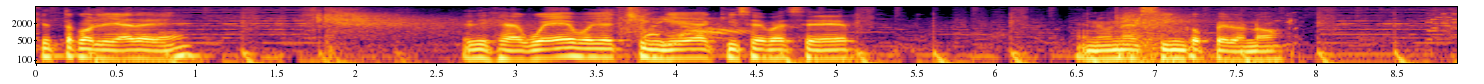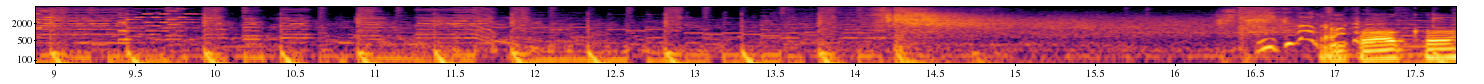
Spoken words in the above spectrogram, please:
Qué troleada, eh. Y dije, a huevo, ya chingué, aquí se va a hacer en una 5, pero no. Tampoco.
